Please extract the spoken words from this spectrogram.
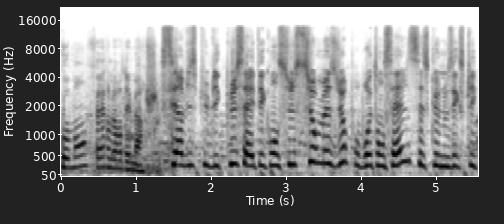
comment faire leur démarche. Service Public Plus a été conçu sur mesure pour C'est ce que nous explique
